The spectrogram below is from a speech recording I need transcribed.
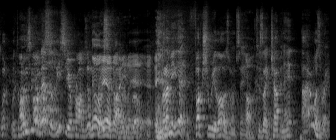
what? What the? Honestly, Oh, that's the least of your problems. They'll No, yeah, no, crucify no, you, no, bro. yeah, yeah. But I mean, yeah, fuck Sharia law is what I'm saying. Oh. Because like chopping hand, I was right.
